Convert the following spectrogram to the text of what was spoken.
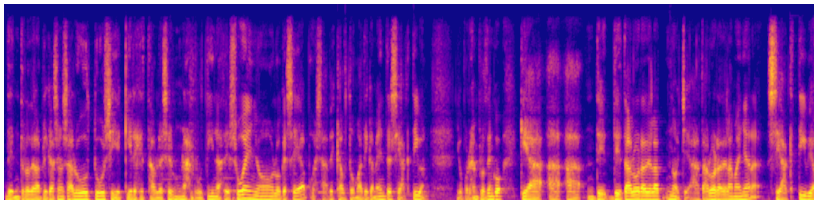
Dentro de la aplicación salud, tú si quieres establecer unas rutinas de sueño o lo que sea, pues sabes que automáticamente se activan. Yo, por ejemplo, tengo que de, tal hora de la noche a tal hora de la mañana se active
